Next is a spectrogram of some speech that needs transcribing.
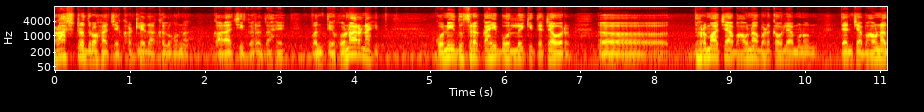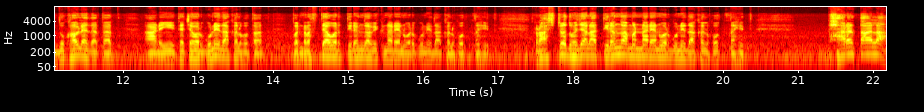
राष्ट्रद्रोहाचे खटले दाखल होणं काळाची गरज आहे. पण ते होणार नाहीत. कोणी दुसरं काही बोललं की त्याच्यावर धर्माच्या भावना भडकवल्या म्हणून त्यांच्या भावना दुखावल्या जातात आणि त्याच्यावर गुन्हे दाखल होतात पण रस्त्यावर तिरंगा विकणाऱ्यांवर गुन्हे दाखल होत नाहीत. राष्ट्रध्वजाला तिरंगा म्हणणाऱ्यांवर गुन्हे दाखल होत नाहीत. भारताला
